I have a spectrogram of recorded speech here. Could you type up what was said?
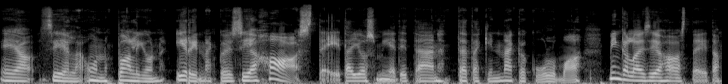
ja siellä on paljon erinäköisiä haasteita, jos mietitään tätäkin näkökulmaa. Minkälaisia haasteita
